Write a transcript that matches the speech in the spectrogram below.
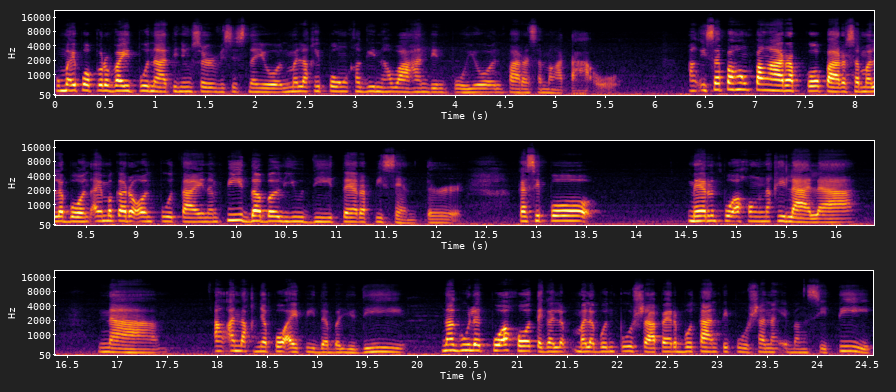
Kung maipoprovide po natin yung services na yon, malaki pong kaginhawahan din po yon para sa mga tao. Ang isa pa hong pangarap ko para sa Malabon ay magkaroon po tayo ng PWD Therapy Center. Kasi po, meron po akong nakilala na ang anak niya po ay PWD. Nagulat po ako, taga Malabon po siya, pero botante po siya ng ibang city.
